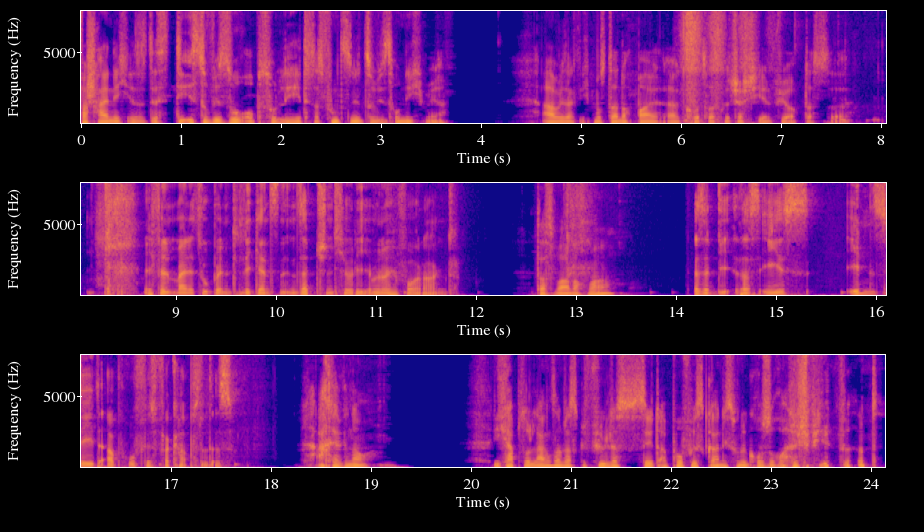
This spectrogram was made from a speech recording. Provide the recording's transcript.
Wahrscheinlich ist es, die ist sowieso obsolet. Das funktioniert sowieso nicht mehr. Aber wie gesagt, ich muss da nochmal äh, kurz was recherchieren für, ob das, äh, ich finde meine superintelligenzen Inception-Theorie immer noch hervorragend. das war nochmal. Also, die, das E ist in Set-Abrufes verkapselt ist. Ach ja, genau. Ich habe so langsam das Gefühl, dass Apophis gar nicht so eine große Rolle spielen wird.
